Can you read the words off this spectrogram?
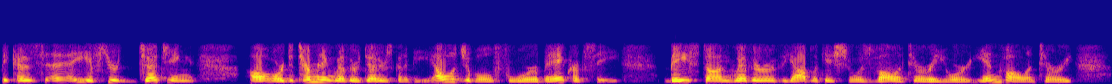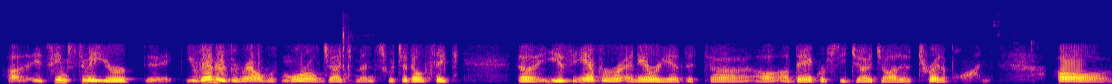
because uh, if you're judging uh, or determining whether a debtor is going to be eligible for bankruptcy based on whether the obligation was voluntary or involuntary, uh, it seems to me you're you've entered the realm of moral judgments, which I don't think uh, is ever an area that uh, a bankruptcy judge ought to tread upon. Uh,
